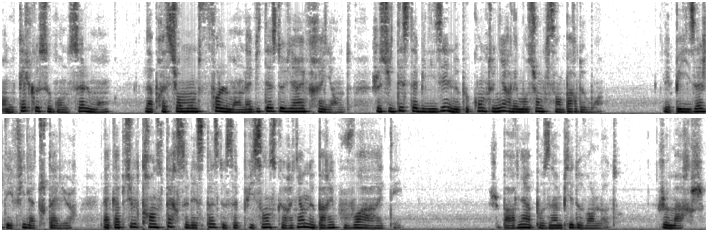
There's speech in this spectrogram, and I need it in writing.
En quelques secondes seulement, la pression monte follement, la vitesse devient effrayante. Je suis déstabilisé et ne peux contenir l'émotion qui s'empare de moi. Les paysages défilent à toute allure. La capsule transperce l'espace de sa puissance que rien ne paraît pouvoir arrêter. Je parviens à poser un pied devant l'autre. Je marche.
